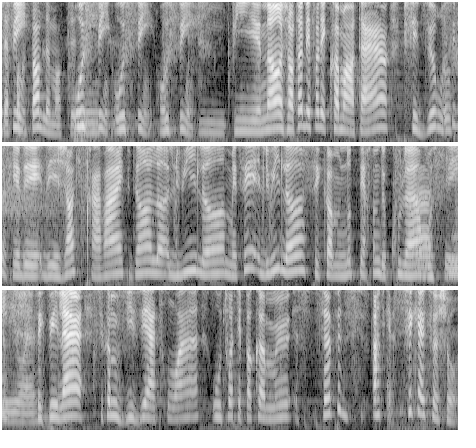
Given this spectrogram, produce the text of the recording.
C'est aussi. important de le mentionner. Aussi, aussi, aussi. Puis- Puis, euh, non, j'entends des fois des commentaires, puis c'est dur aussi parce qu'il y a des, des gens qui travaillent, puis disent, ah là, lui là, mais tu sais, lui là, c'est comme une autre personne de couleur Ah, aussi. ouais. Fait que puis là, c'est comme visé à toi, ou toi t'es pas comme eux. C'est un peu, en tout cas, c'est quelque chose.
